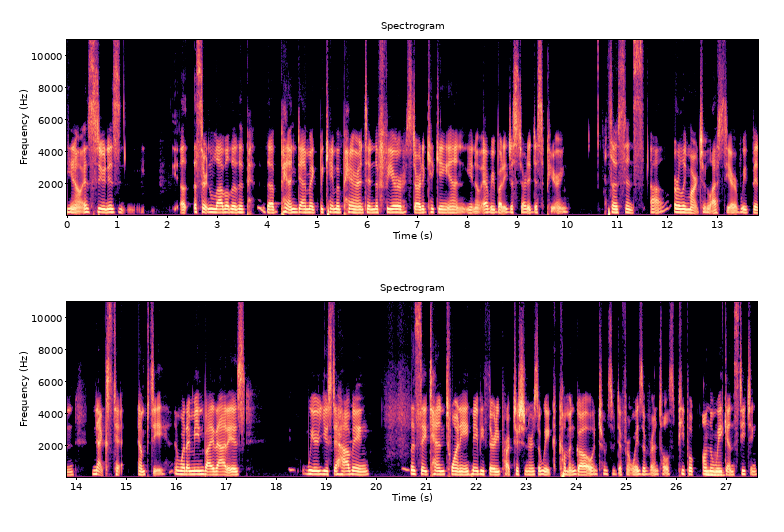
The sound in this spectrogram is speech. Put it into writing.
You know, as soon as a, a certain level of the, the pandemic became apparent and the fear started kicking in, you know, everybody just started disappearing. So since uh, early March of last year, we've been next to empty. And what I mean by that is we're used to having, let's say, 10, 20, maybe 30 practitioners a week come and go in terms of different ways of rentals. People on mm-hmm. the weekends teaching,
